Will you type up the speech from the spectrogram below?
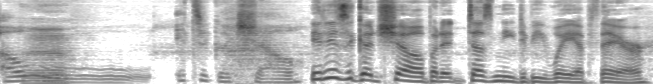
Oh, hmm. it's a good show. It is a good show, but it does need to be way up there.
